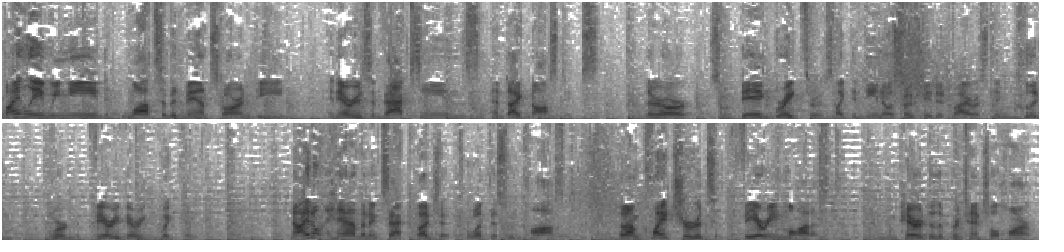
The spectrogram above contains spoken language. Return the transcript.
Finally, we need lots of advanced R&D in areas of vaccines and diagnostics. There are some big breakthroughs like the adeno-associated virus that could work very, very quickly. Now, I don't have an exact budget for what this would cost, but I'm quite sure it's very modest compared to the potential harm.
